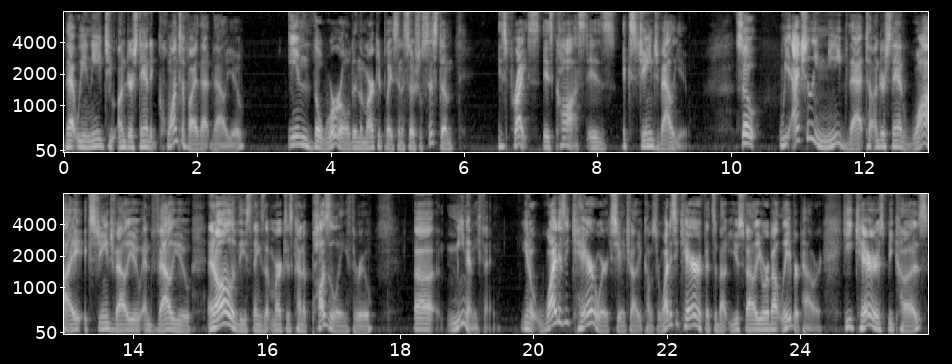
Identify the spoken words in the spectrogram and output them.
that we need to understand and quantify that value in the world, in the marketplace, in a social system, is price, is cost, is exchange value. So we actually need that to understand why exchange value and value and all of these things that Marx is kind of puzzling through uh, mean anything. You know, why does he care where exchange value comes from? Why does he care if it's about use value or about labor power? He cares because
